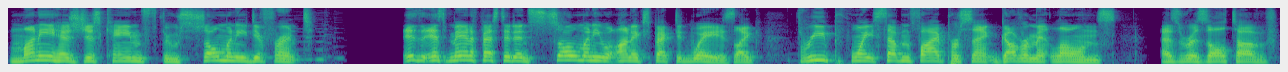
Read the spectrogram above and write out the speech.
money has just came through so many different, it's manifested in so many unexpected ways. Like, 3.75% government loans as a result of,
